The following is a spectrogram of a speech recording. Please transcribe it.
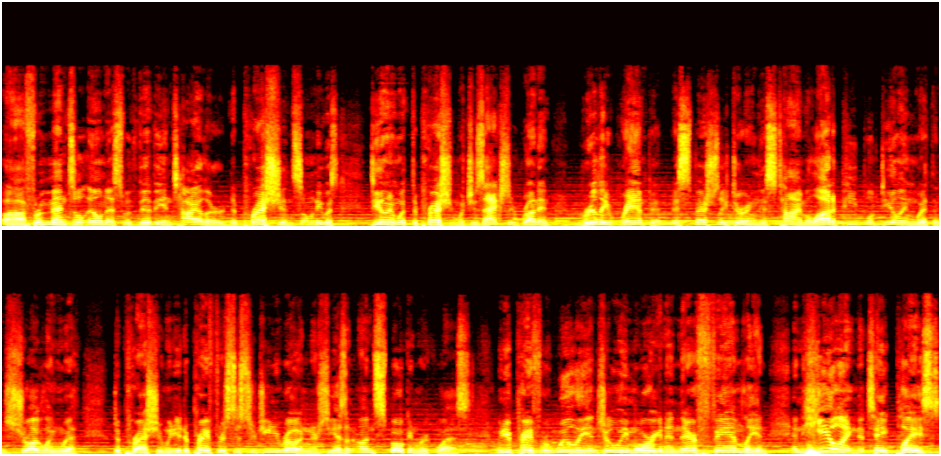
uh, from mental illness with Vivian Tyler, depression. Somebody was dealing with depression, which is actually running really rampant, especially during this time. A lot of people dealing with and struggling with depression. We need to pray for Sister Jeannie Roten, she has an unspoken request. We need to pray for Willie and Julie Morgan and their family and, and healing to take place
